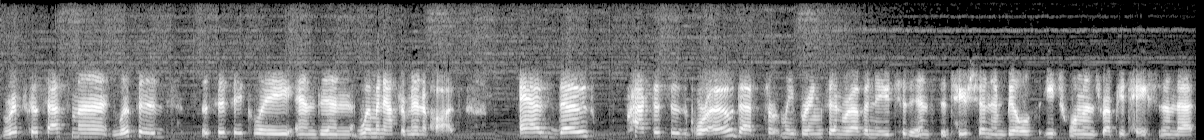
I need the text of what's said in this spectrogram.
risk assessment, lipids specifically, and then women after menopause as those practices grow, that certainly brings in revenue to the institution and builds each woman's reputation in that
